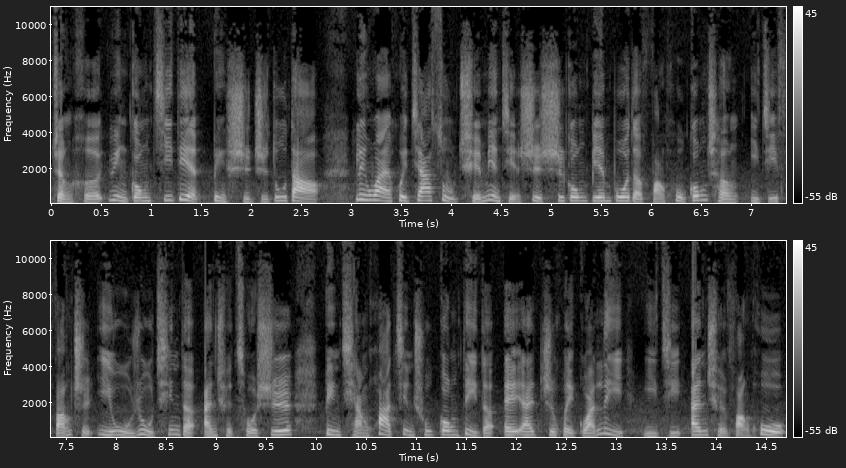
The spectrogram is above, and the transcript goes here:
整合运工机电，并实质督导。另外，会加速全面检视施工边坡的防护工程以及防止异物入侵的安全措施，并。强化进出工地的 AI 智慧管理以及安全防护，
